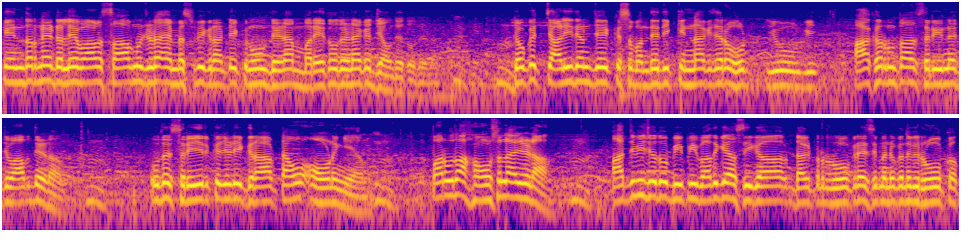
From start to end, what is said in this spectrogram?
ਕੇਂਦਰ ਨੇ ਡੱਲੇਵਾਲ ਸਾਹਿਬ ਨੂੰ ਜਿਹੜਾ ਐਮਐਸਪੀ ਗਰੰਟੀ ਕਾਨੂੰਨ ਦੇਣਾ, ਮਰੇ ਤੋਂ ਦੇਣਾ ਕਿ ਜਿਉਂਦੇ ਤੋਂ ਦੇਣਾ? ਕਿਉਂਕਿ 40 ਦਿਨ ਜੇ ਕਿਸ ਬੰਦੇ ਦੀ ਕਿੰਨਾ ਕੁ ਚਿਰ ਉਹ ਯੂ ਹੋਊਗੀ ਆਖਰ ਨੂੰ ਤਾਂ ਸਰੀਰ ਨੇ ਜਵਾਬ ਦੇਣਾ। ਉਹਦੇ ਸਰੀਰਕ ਜਿਹੜੀ ਗਰਾਵਟਾਂ ਉਹ ਆਉਣਗੀਆਂ। ਪਰ ਉਹਦਾ ਹੌਸਲਾ ਜਿਹੜਾ, ਅੱਜ ਵੀ ਜਦੋਂ ਬੀਪੀ ਵੱਧ ਗਿਆ ਸੀਗਾ, ਡਾਕਟਰ ਰੋਕ ਰਹੇ ਸੀ, ਮੈਨੂੰ ਕਹਿੰਦੇ ਵੀ ਰੋਕ।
